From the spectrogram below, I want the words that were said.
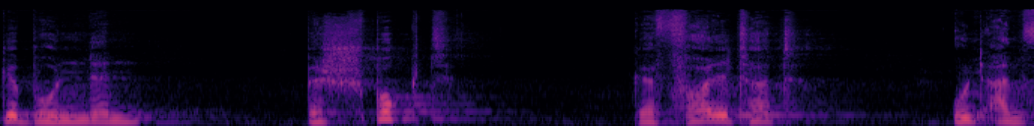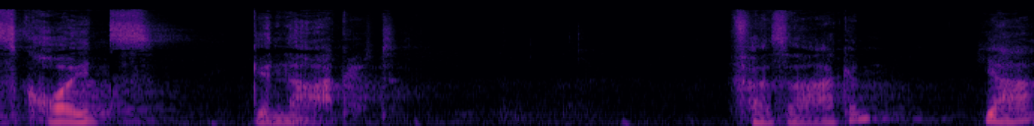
gebunden, bespuckt, gefoltert und ans Kreuz genagelt. Versagen? Ja.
